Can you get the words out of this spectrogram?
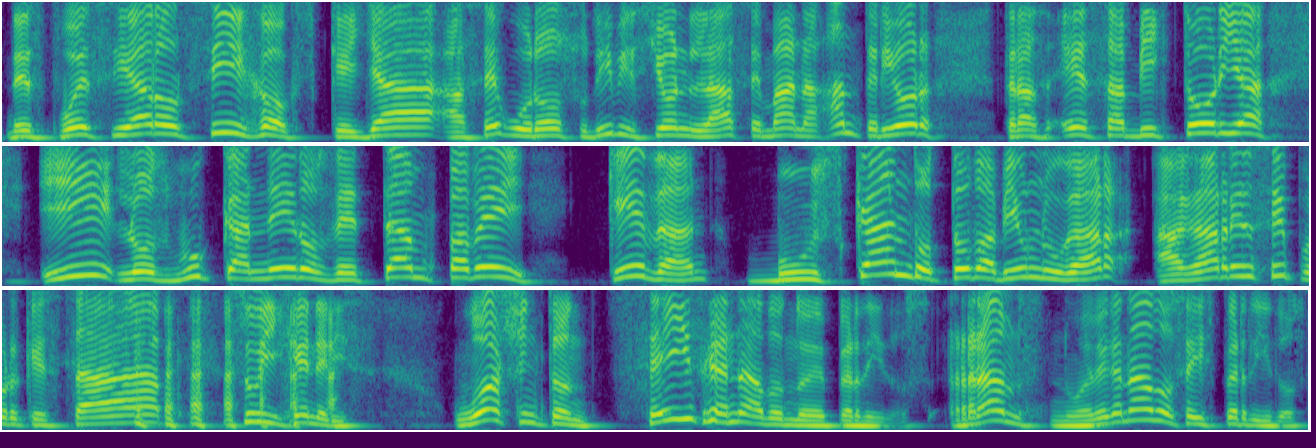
Después Seattle Seahawks, que ya aseguró su división la semana anterior tras esa victoria. Y los Bucaneros de Tampa Bay quedan buscando todavía un lugar. Agárrense porque está sui generis. Washington, 6 ganados, 9 perdidos. Rams, 9 ganados, 6 perdidos.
